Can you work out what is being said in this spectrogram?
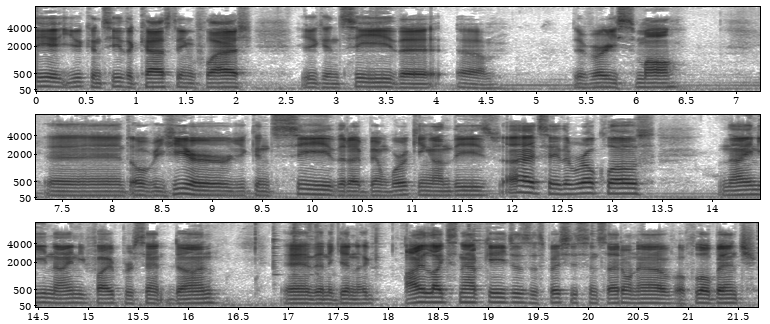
You can see the casting flash. You can see that um, they're very small. And over here you can see that I've been working on these. I'd say they're real close. 90 95% done. And then again I, like snap gauges especially since I don't have a flow bench.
